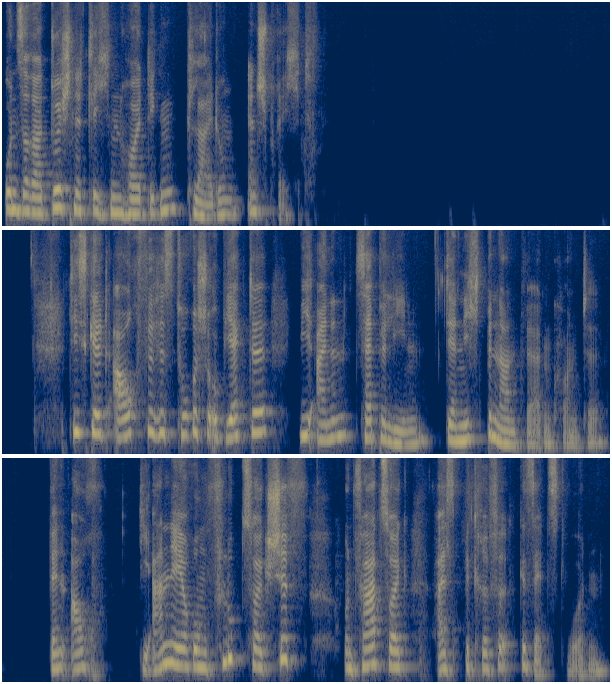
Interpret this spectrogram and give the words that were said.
unserer durchschnittlichen heutigen Kleidung entspricht. Dies gilt auch für historische Objekte wie einen Zeppelin, der nicht benannt werden konnte, wenn auch die Annäherung Flugzeug, Schiff und Fahrzeug als Begriffe gesetzt wurden.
